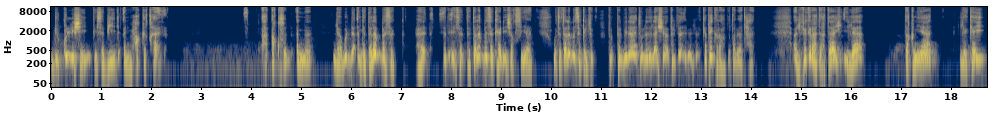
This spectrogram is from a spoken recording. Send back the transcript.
بكل شيء في سبيل أن يحقق هذا. أقصد أن لابد أن تتلبسك تتلبسك هذه الشخصيات وتتلبسك الفك... في البداية تولد الأشياء في الف... كفكرة بطبيعة الحال. الفكرة تحتاج إلى تقنيات لكي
